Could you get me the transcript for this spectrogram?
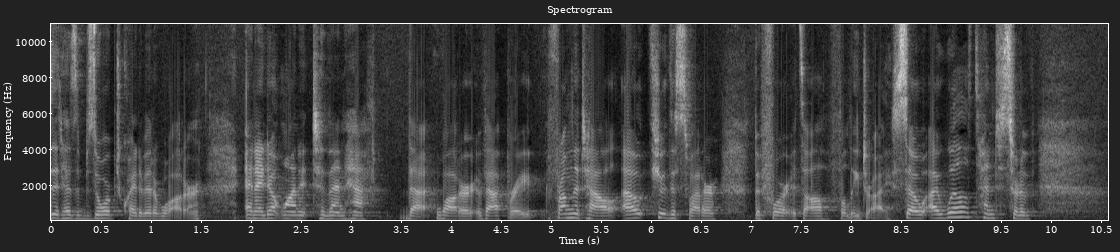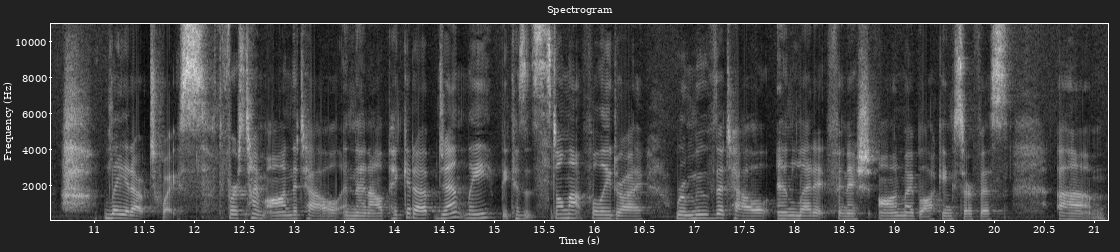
it has absorbed quite a bit of water. And I don't want it to then have that water evaporate from the towel out through the sweater before it's all fully dry. So I will tend to sort of lay it out twice. The first time on the towel and then I'll pick it up gently because it's still not fully dry, remove the towel and let it finish on my blocking surface um,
